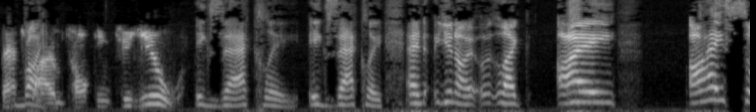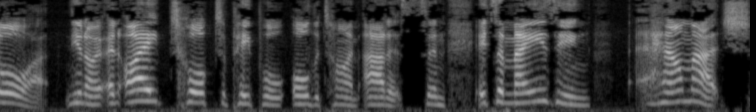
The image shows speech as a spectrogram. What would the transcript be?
That's Right. why I'm talking to you. Exactly, exactly. And you know, like I, I saw, you know, and I talk to people all the time, artists, and it's amazing how much.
